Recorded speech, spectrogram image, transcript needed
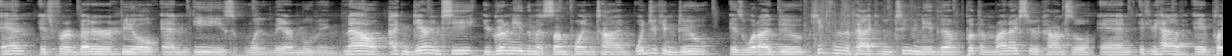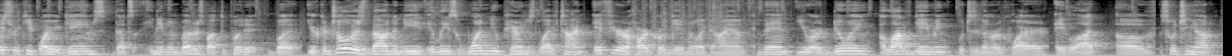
and it's for a better feel and ease when they are moving. Now, I can guarantee you're going to need them at some point in time. What you can do is what I do, keep them in the package until you need them, put them right next to your console, and if you have a place where you keep all your games, that's an even better spot to put it, but your controller is bound to need at least one new pair in his lifetime. If you're a hardcore gamer like I am, then you are doing a lot of gaming, which is going to require a lot of switching out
